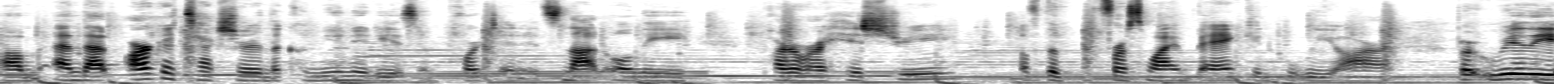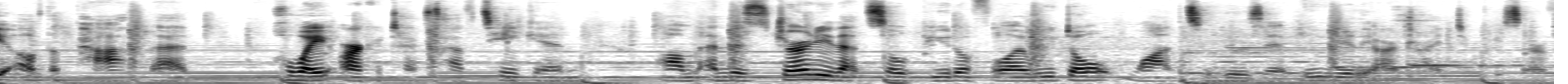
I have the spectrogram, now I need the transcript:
Um, and that architecture in the community is important. It's not only part of our history of the First Hawaiian Bank and who we are, but really of the path that Hawaii architects have taken um, and this journey that's so beautiful and we don't want to lose it. We really are trying to preserve.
